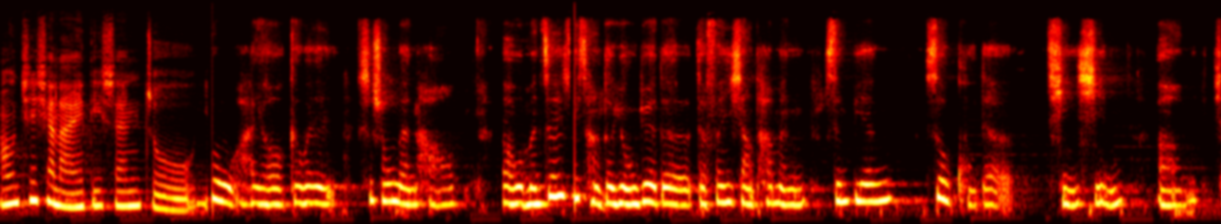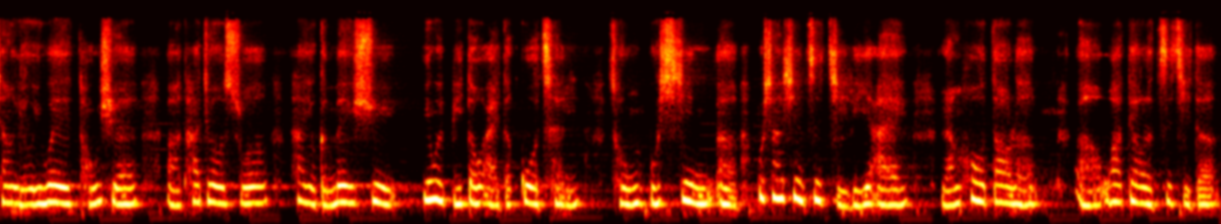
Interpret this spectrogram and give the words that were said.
好，接下来第三组，还有各位师兄们好。呃，我们这一场的踊跃的的分享，他们身边受苦的情形。嗯、像有一位同学啊、他就说他有个妹婿，因为鼻窦癌的过程。从不信呃不相信自己罹癌，然后到了呃挖掉了自己的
